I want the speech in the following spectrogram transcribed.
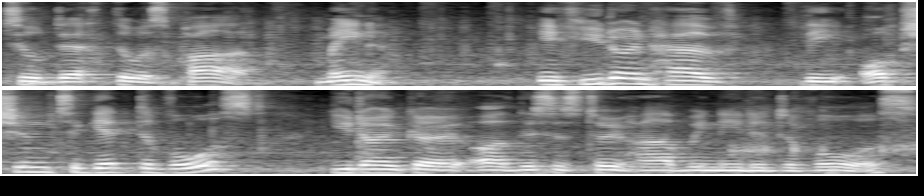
"till death do us part," mean it. If you don't have the option to get divorced, you don't go, "Oh, this is too hard. We need a divorce."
